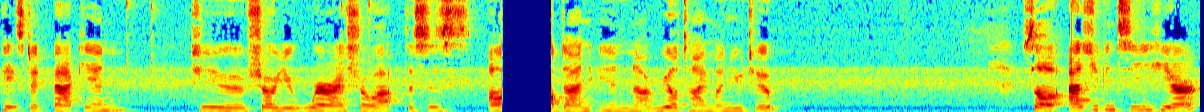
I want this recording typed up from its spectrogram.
paste it back in to show you where I show up. This is all done in uh, real time on YouTube. So as you can see here,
